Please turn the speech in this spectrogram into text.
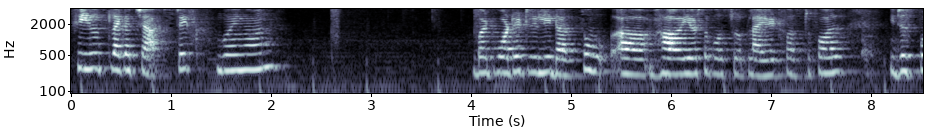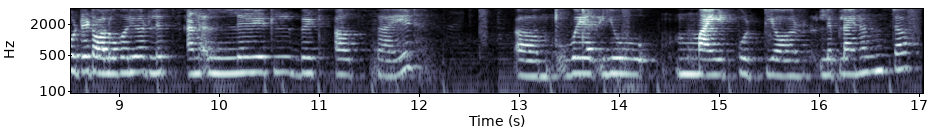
feels like a chapstick going on. But what it really does, so uh, how you're supposed to apply it first of all, you just put it all over your lips and a little bit outside um, where you might put your lip liners and stuff.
